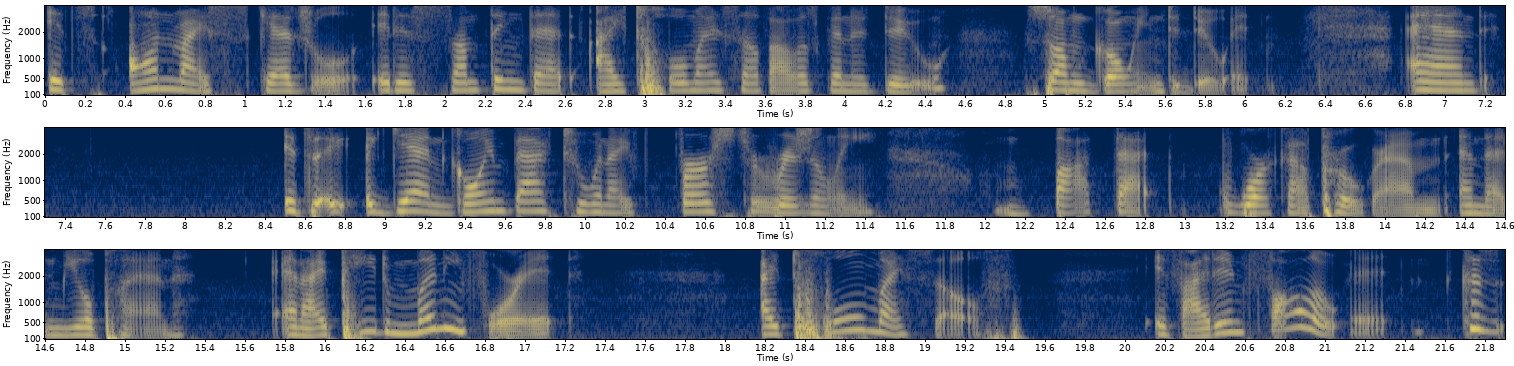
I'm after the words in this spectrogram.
it's on my schedule. It is something that I told myself I was going to do. So I'm going to do it. And it's again going back to when I first originally bought that workout program and that meal plan and I paid money for it. I told myself if I didn't follow it, because,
